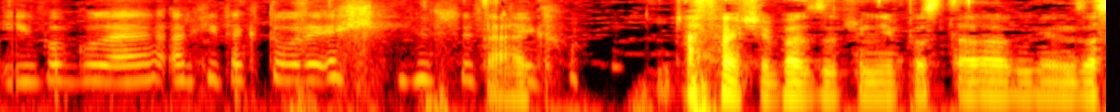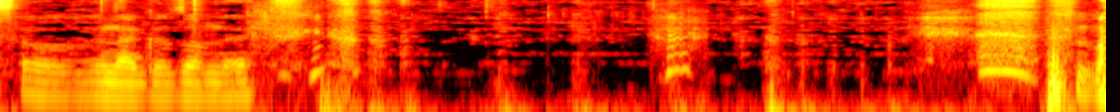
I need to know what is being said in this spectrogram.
I w ogóle architektury i wszystkiego. Japan się bardzo przy niej postarał, więc został wynagrodzony. No,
